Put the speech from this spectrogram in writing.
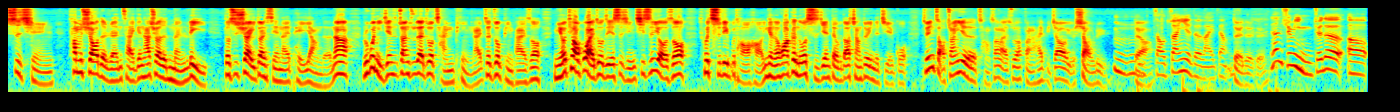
事情。他们需要的人才跟他需要的能力，都是需要一段时间来培养的。那如果你今天是专注在做产品，来在做品牌的时候，你又跳过来做这些事情，其实有的时候会吃力不讨好，你可能花更多时间得不到相对应的结果。所以你找专业的厂商来说，反而还比较有效率。嗯嗯，对啊，找专业的来这样。对对对。那 Jimmy，你觉得呃，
